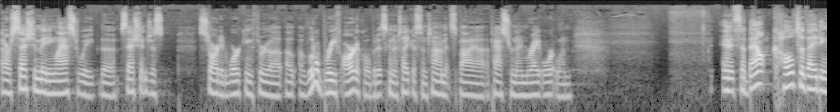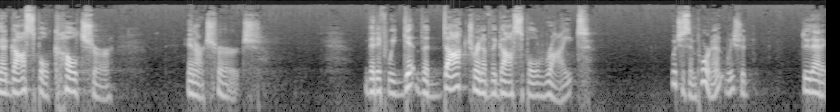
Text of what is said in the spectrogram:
at our session meeting last week, the session just started working through a, a, a little brief article, but it's going to take us some time. It's by a, a pastor named Ray Ortlund. And it's about cultivating a gospel culture in our church. That if we get the doctrine of the gospel right, which is important, we should do that at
